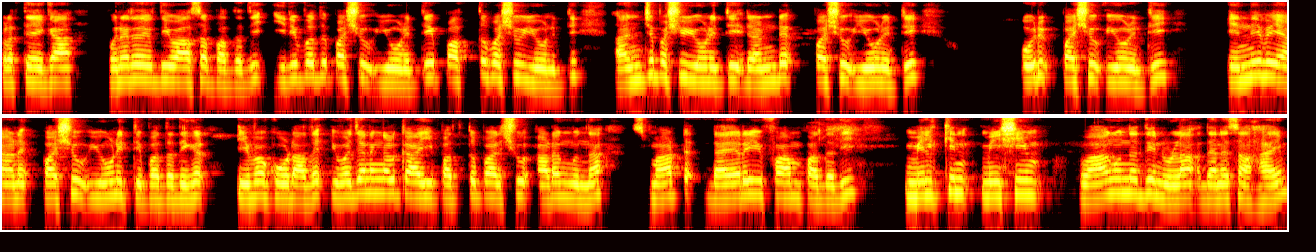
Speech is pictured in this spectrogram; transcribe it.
പ്രത്യേക പുനരധിവാസ പദ്ധതി ഇരുപത് പശു യൂണിറ്റ് പത്ത് പശു യൂണിറ്റ് അഞ്ച് പശു യൂണിറ്റ് രണ്ട് പശു യൂണിറ്റ് ഒരു പശു യൂണിറ്റ് എന്നിവയാണ് പശു യൂണിറ്റ് പദ്ധതികൾ. ഇവ കൂടാതെ യുവജനങ്ങൾക്കായി പത്ത് പശു അടങ്ങുന്ന സ്മാർട്ട് ഡയറി ഫാം പദ്ധതി മിൽക്കിൻ മെഷീൻ വാങ്ങുന്നതിനുള്ള ധനസഹായം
